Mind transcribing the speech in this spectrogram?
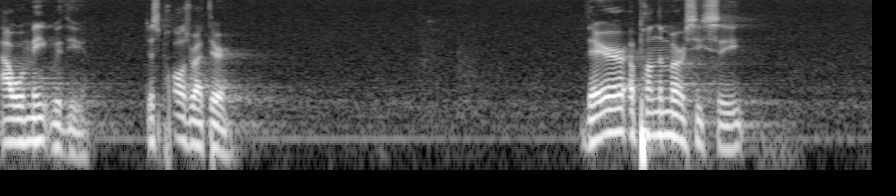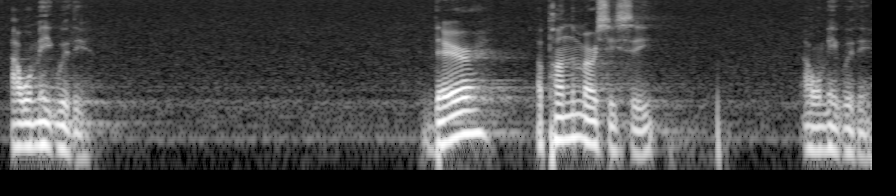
I will meet with you. Just pause right there. There upon the mercy seat, I will meet with you. There upon the mercy seat, I will meet with you.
